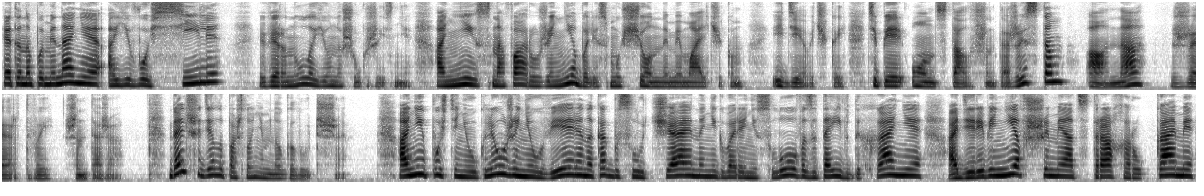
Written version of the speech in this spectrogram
Это напоминание о его силе — вернула юношу к жизни. Они с Нафар уже не были смущенными мальчиком и девочкой. Теперь он стал шантажистом, а она — жертвой шантажа. Дальше дело пошло немного лучше. Они, пусть и неуклюже, неуверенно, как бы случайно, не говоря ни слова, затаив дыхание, одеревеневшими от страха руками,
